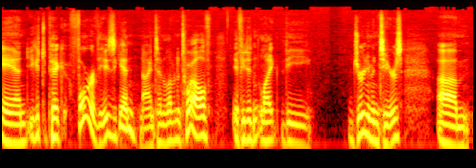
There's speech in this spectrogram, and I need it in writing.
and you get to pick four of these, again, 9, 10, 11, and 12, if you didn't like the Journeyman tiers. Um,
